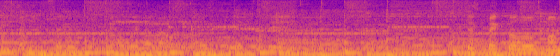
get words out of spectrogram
sí también se rifó mi abuela, la verdad es que este, este aspecto dos mam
